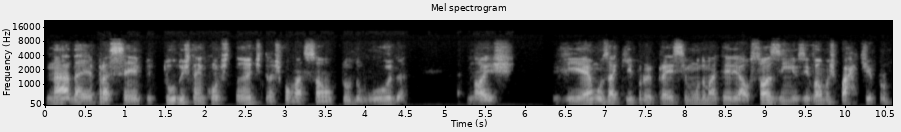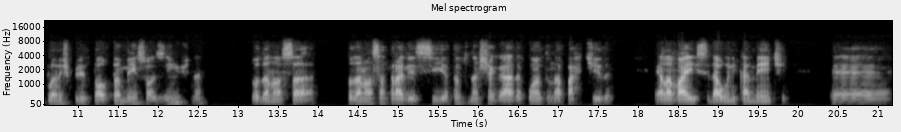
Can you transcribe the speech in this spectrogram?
nada é para sempre, tudo está em constante transformação, tudo muda. Nós viemos aqui para esse mundo material sozinhos e vamos partir para o plano espiritual também sozinhos, né? Toda a nossa toda a nossa travessia, tanto na chegada quanto na partida, ela vai se dar unicamente é,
